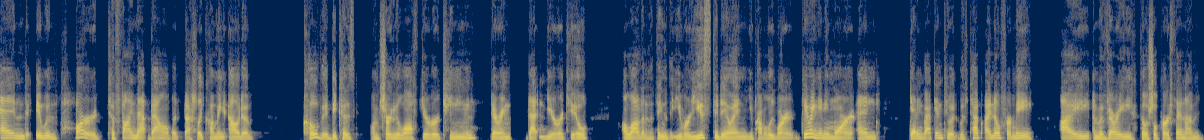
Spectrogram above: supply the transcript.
And it was hard to find that balance, especially coming out of COVID, because I'm sure you lost your routine during that year or two. A lot of the things that you were used to doing, you probably weren't doing anymore. And getting back into it with tough. I know for me, I am a very social person. I'm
